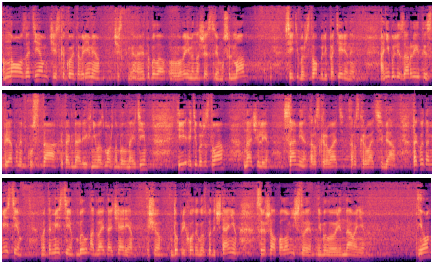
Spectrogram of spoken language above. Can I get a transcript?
но затем, через какое-то время, через, э, это было во время нашествия мусульман, все эти божества были потеряны. Они были зарыты, спрятаны в кустах и так далее. Их невозможно было найти. И эти божества начали сами раскрывать, раскрывать себя. Так в этом месте, в этом месте был Адвайта Ачарья, еще до прихода Господа Читанию, совершал паломничество и был в Вриндаване. И он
